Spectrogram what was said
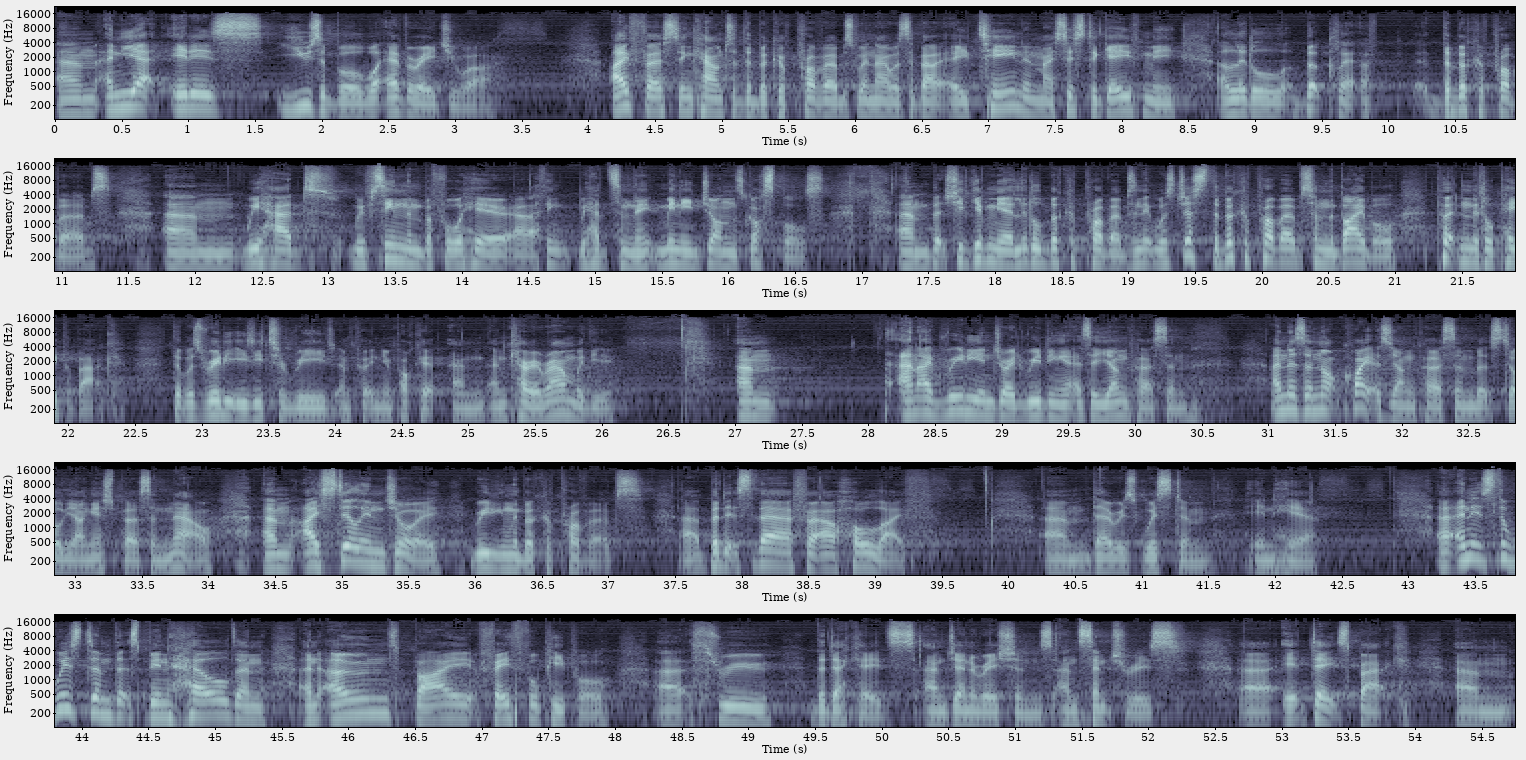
um, and yet it is usable whatever age you are. I first encountered the book of Proverbs when I was about 18, and my sister gave me a little booklet of the book of Proverbs. Um, we had, we've seen them before here. Uh, I think we had some mini John's Gospels. Um, but she'd given me a little book of Proverbs, and it was just the book of Proverbs from the Bible put in a little paperback that was really easy to read and put in your pocket and, and carry around with you. Um, And I really enjoyed reading it as a young person. And as a not quite as young person, but still youngish person now, um, I still enjoy reading the book of Proverbs. Uh, but it's there for our whole life. Um, there is wisdom in here. Uh, and it's the wisdom that's been held and, and owned by faithful people uh, through the decades and generations and centuries. Uh, it dates back um,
